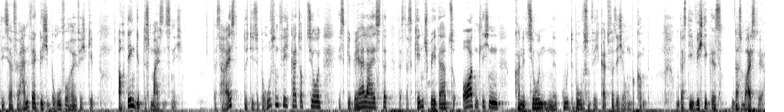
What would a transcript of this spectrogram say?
den es ja für handwerkliche Berufe häufig gibt, auch den gibt es meistens nicht. Das heißt, durch diese Berufsunfähigkeitsoption ist gewährleistet, dass das Kind später zu ordentlichen Konditionen eine gute Berufsunfähigkeitsversicherung bekommt. Und dass die wichtig ist, das weißt du ja.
